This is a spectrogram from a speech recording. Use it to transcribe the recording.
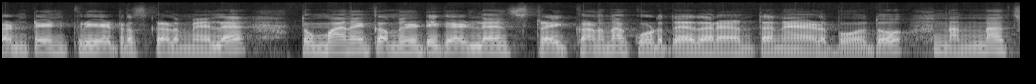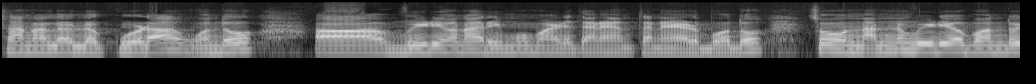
ಕಂಟೆಂಟ್ ಕ್ರಿಯೇಟರ್ಸ್ಗಳ ಮೇಲೆ ತುಂಬಾ ಕಮ್ಯುನಿಟಿ ಗೈಡ್ಲೈನ್ಸ್ ಸ್ಟ್ರೈಕ್ಗಳನ್ನ ಕೊಡ್ತಾ ಇದ್ದಾರೆ ಅಂತಲೇ ಹೇಳ್ಬೋದು. ನನ್ನ ಚಾನಲಲ್ಲೂ ಕೂಡ ಒಂದು ವಿಡಿಯೋನ ರಿಮೂವ್ ಮಾಡಿದ್ದಾರೆ ಅಂತಲೇ ಹೇಳ್ಬೋದು. ಸೊ ನನ್ನ ವಿಡಿಯೋ ಬಂದು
